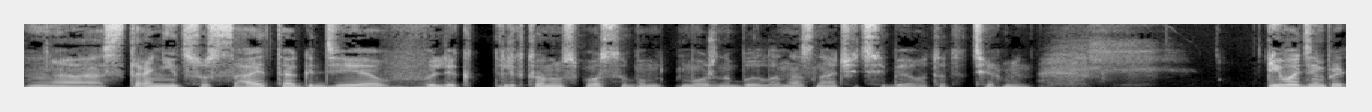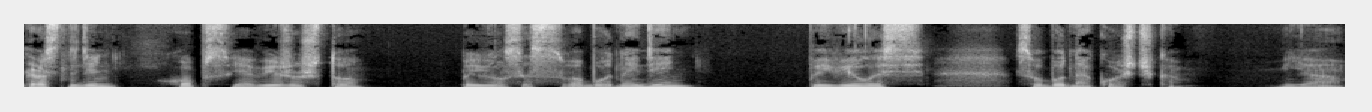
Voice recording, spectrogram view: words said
э, страницу сайта, где в элек- электронным способом можно было назначить себе вот этот термин. И в один прекрасный день, хопс, я вижу, что появился свободный день, появилось свободное окошечко. Я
